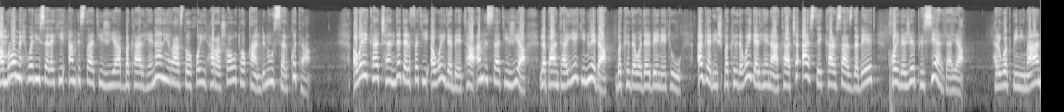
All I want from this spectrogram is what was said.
ئەمڕۆ محوەری سەرەکی ئەم ئیستراتیژییە بەکارهێنانی ڕاستەوخۆی هەڕەشە و تۆقاندن و سەرکوتە. ئەوەی کە چەندە دەرفەتی ئەوەی دەبێت تا ئەم ئستراتیژییە لە پانتاییەکی نوێدا بە کردەوە دەربێنێت و ئەگەریش بە کردەوەی دەرهێنا تا چ ئاستێک کارساز دەبێت خۆی لە ژێر پرسیاردایە. هەر وەک بینیمان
